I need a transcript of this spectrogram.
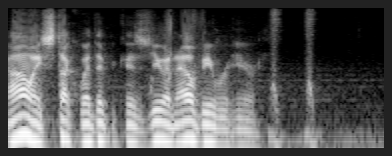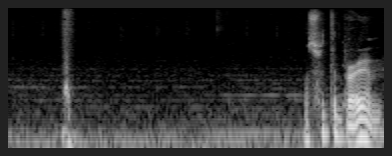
I only stuck with it because you and LB were here. What's with the broom?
